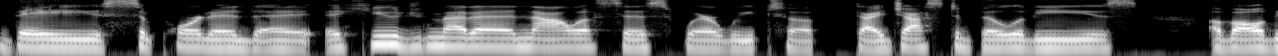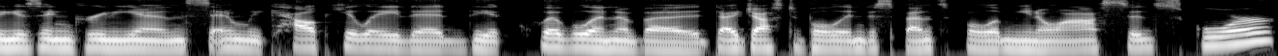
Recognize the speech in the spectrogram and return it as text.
they supported a, a huge meta analysis where we took digestibilities of all these ingredients and we calculated the equivalent of a digestible indispensable amino acid score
